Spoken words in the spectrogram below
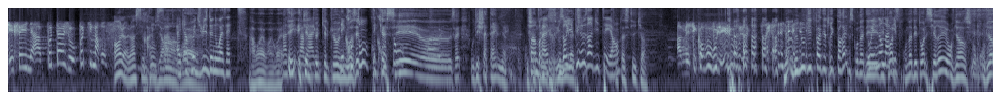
J'ai fait une, un potage au potimarron. Oh là là, c'est bon bien, ça. Avec un peu d'huile de noisette. Ah ouais, ouais, ouais. Ah, et, quelques, quelques Des noisettes crotons, des euh, savez, ou des châtaignes. Des Enfin châtaignes bref, vous auriez pu nous inviter. Hein. Fantastique. Ah mais c'est quand vous voulez, je vous invite. ne, ne nous dites pas des trucs pareils parce qu'on a des, Oui, non, des on toiles, on a des toiles cirées, on vient, on vient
